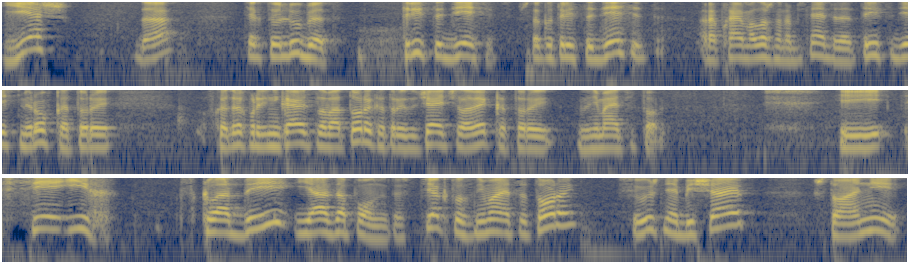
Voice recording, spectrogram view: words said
ешь, да, те, кто любят 310, что такое 310? Рабхайм Воложин объясняет, это 310 миров, которые, в которых проникают слова Торы, которые изучает человек, который занимается Торой. И все их склады я заполню. То есть те, кто занимается Торой, Всевышний обещает, что они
